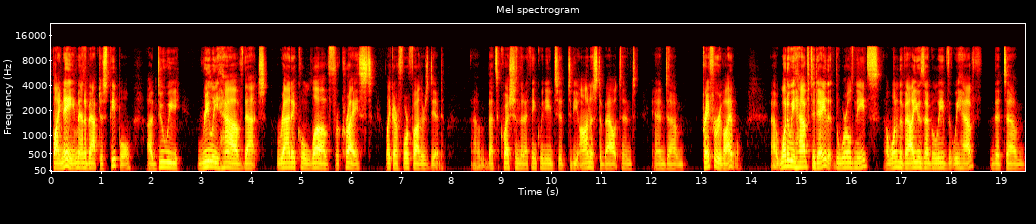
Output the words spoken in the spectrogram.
by name, Anabaptist people. Uh, do we really have that radical love for Christ like our forefathers did? Um, that's a question that I think we need to, to be honest about and, and um, pray for revival. Uh, what do we have today that the world needs? Uh, one of the values I believe that we have that, um,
